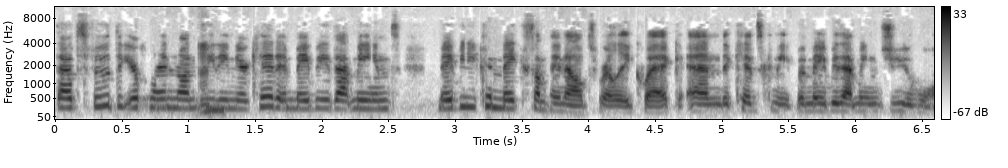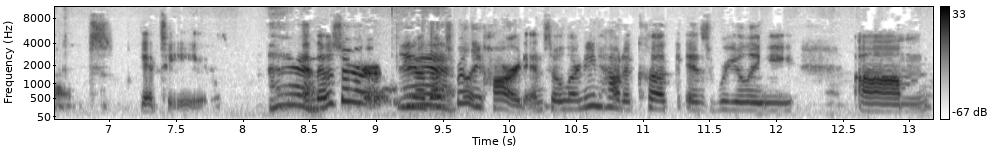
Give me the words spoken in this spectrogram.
That's food that you're planning on mm-hmm. feeding your kid, and maybe that means maybe you can make something else really quick, and the kids can eat, but maybe that means you won't get to eat. Oh, yeah. And those are, you know, that's really hard. And so learning how to cook is really, um,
